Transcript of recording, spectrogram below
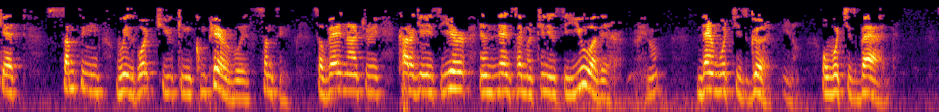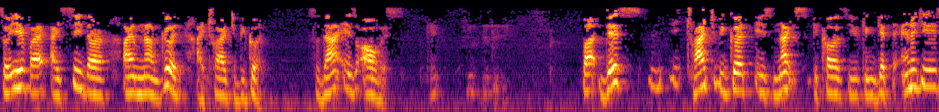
get something with what you can compare with something. So very naturally, Katagiri is here, and then simultaneously you are there, you know. Then what is good, you know, or what is bad. So if I, I see that I am not good, I try to be good. So that is always. Okay? But this try to be good is nice because you can get the energies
